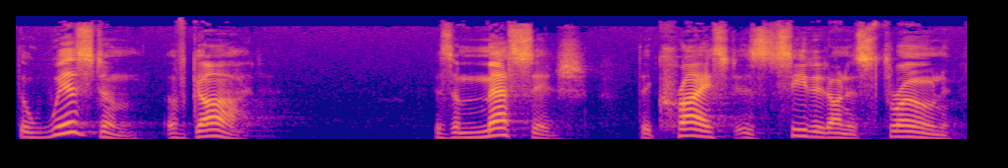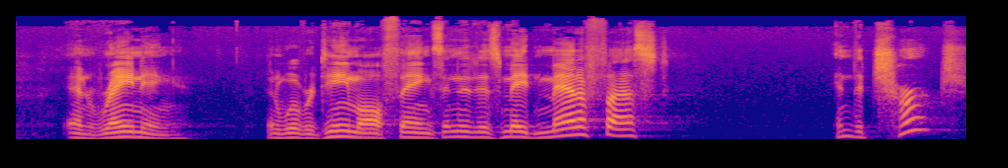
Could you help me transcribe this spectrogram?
The wisdom of God is a message that Christ is seated on his throne and reigning and will redeem all things. And it is made manifest in the church,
